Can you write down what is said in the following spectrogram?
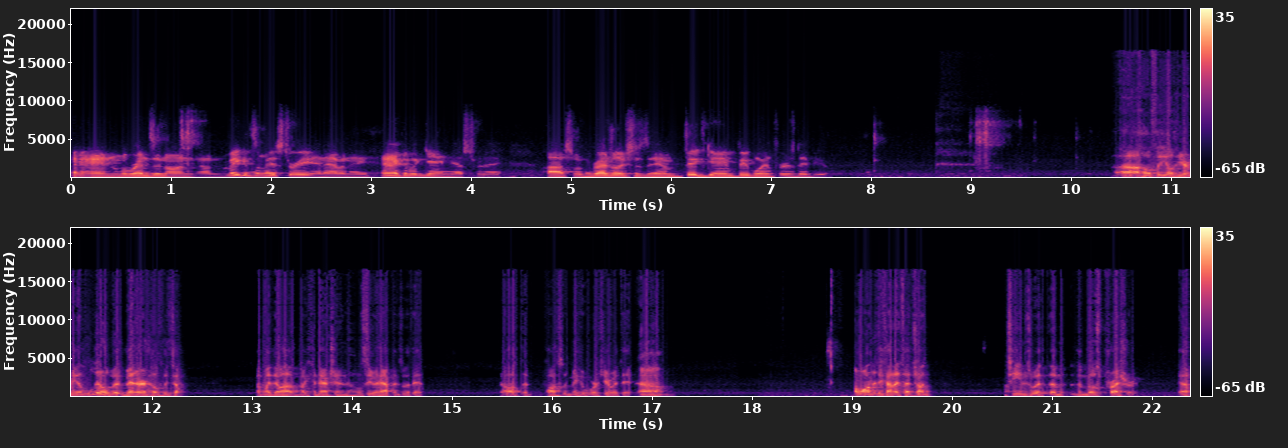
and Lorenzen on, on making some history and having a heck of a game yesterday. Uh, so, congratulations to him. Big game, big win for his debut. Uh, hopefully, you'll hear me a little bit better. Hopefully, I don't have my connection. We'll see what happens with it. I'll have to possibly make it work here with it. Um, I wanted to kind of touch on teams with the, the most pressure uh,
